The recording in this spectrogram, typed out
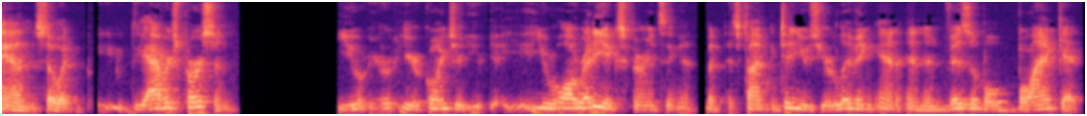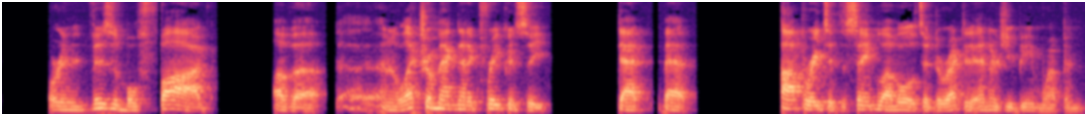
and so it the average person you, you're, you're going to, you, you're already experiencing it, but as time continues, you're living in an invisible blanket or an invisible fog of a, uh, an electromagnetic frequency that, that operates at the same level as a directed energy beam weapon.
